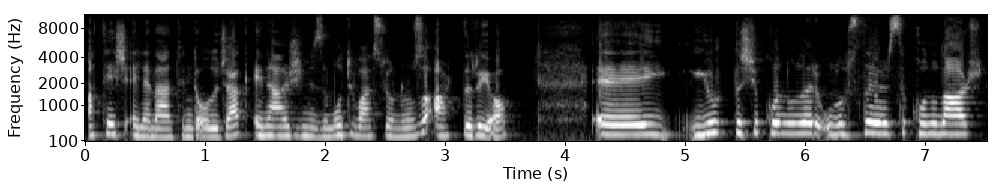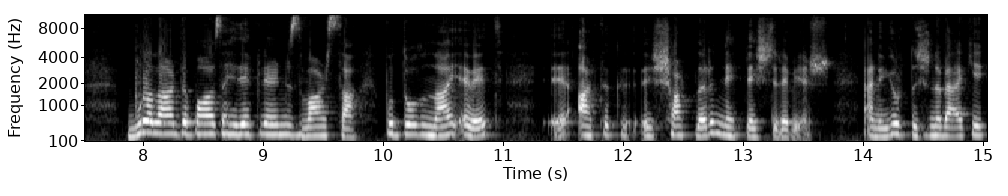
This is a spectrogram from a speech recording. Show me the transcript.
Ateş elementinde olacak. Enerjinizi motivasyonunuzu arttırıyor. E, yurt dışı konuları uluslararası konular buralarda bazı hedefleriniz varsa bu Dolunay evet artık e, şartları netleştirebilir. Yani yurt dışına belki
